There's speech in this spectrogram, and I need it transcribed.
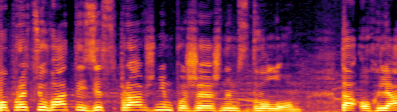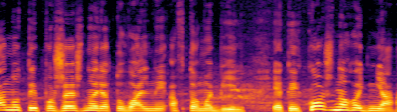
попрацювати зі справжнім пожежним стволом та оглянути пожежно-рятувальний автомобіль, який кожного дня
